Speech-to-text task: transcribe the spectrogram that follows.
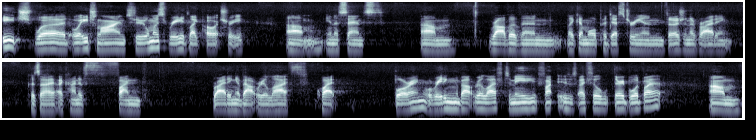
each word or each line to almost read like poetry um, in a sense, um, rather than like a more pedestrian version of writing, because I, I, kind of find writing about real life quite boring, or reading about real life to me is I feel very bored by it. Um,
